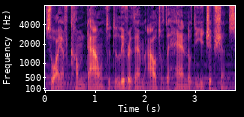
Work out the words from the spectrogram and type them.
So I have come down to deliver them out of the hand of the Egyptians,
